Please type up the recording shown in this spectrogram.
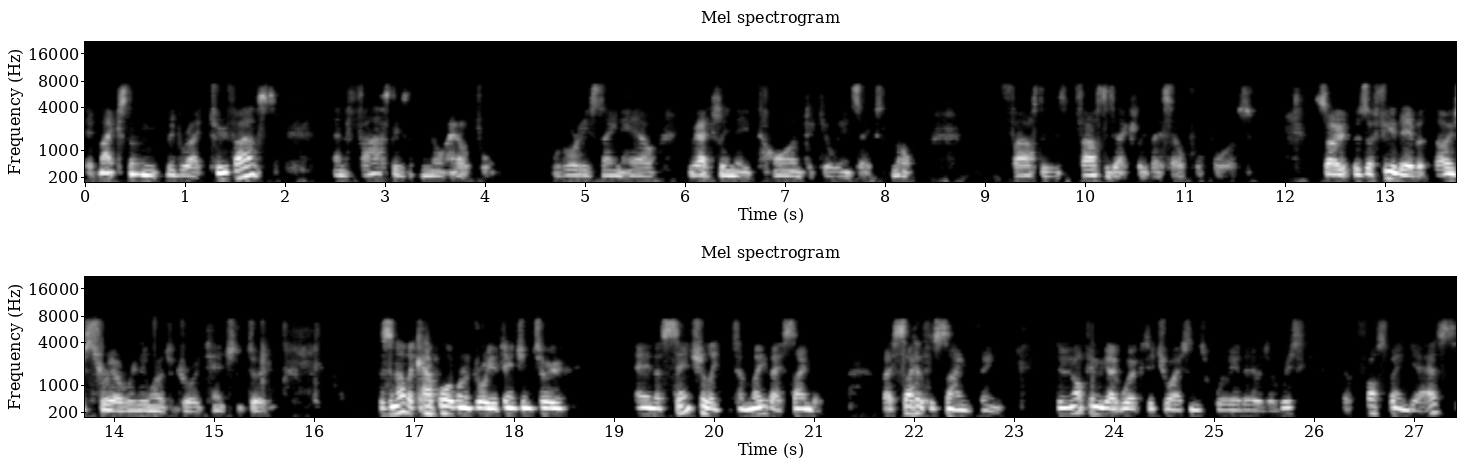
It makes them liberate too fast, and fast is not helpful. We've already seen how we actually need time to kill the insects, not fast is, fast is actually less helpful for us. So there's a few there, but those three I really wanted to draw attention to. There's another couple I want to draw your attention to, and essentially to me they say that they say the same thing. Do not fumigate work situations where there is a risk that phosphine gas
